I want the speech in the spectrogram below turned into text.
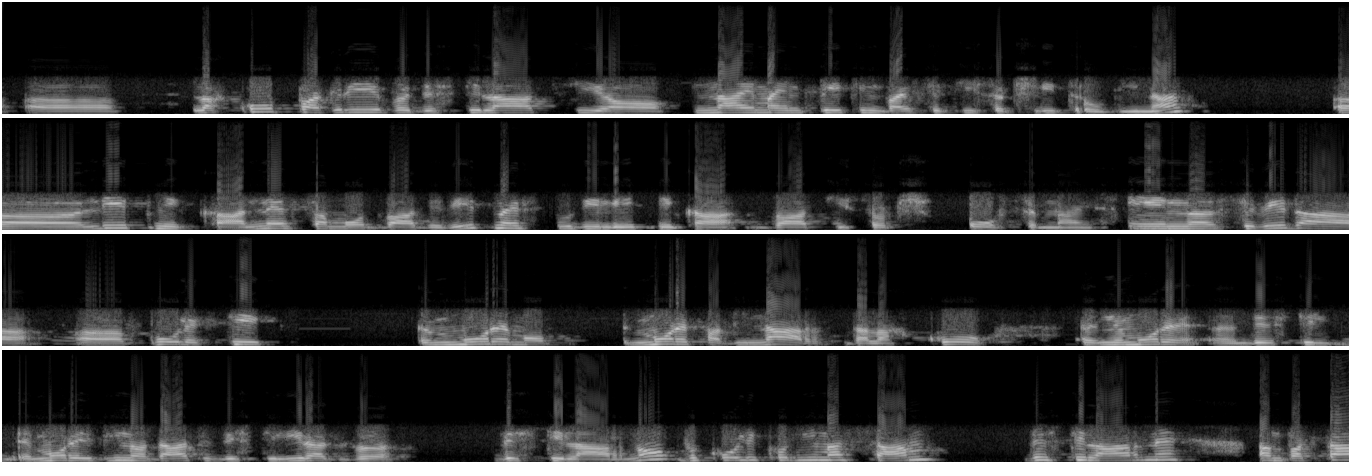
uh, lahko pa gre v destilacijo najmanj 25 tisoč litrov vina, uh, letnika ne samo 2019, tudi letnika 2018. In uh, seveda, uh, poleg tega, more pa vinar, da lahko ne more, destil, more vino dati destilirati v destilarno, vkolikor nima sam destilarne, ampak ta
